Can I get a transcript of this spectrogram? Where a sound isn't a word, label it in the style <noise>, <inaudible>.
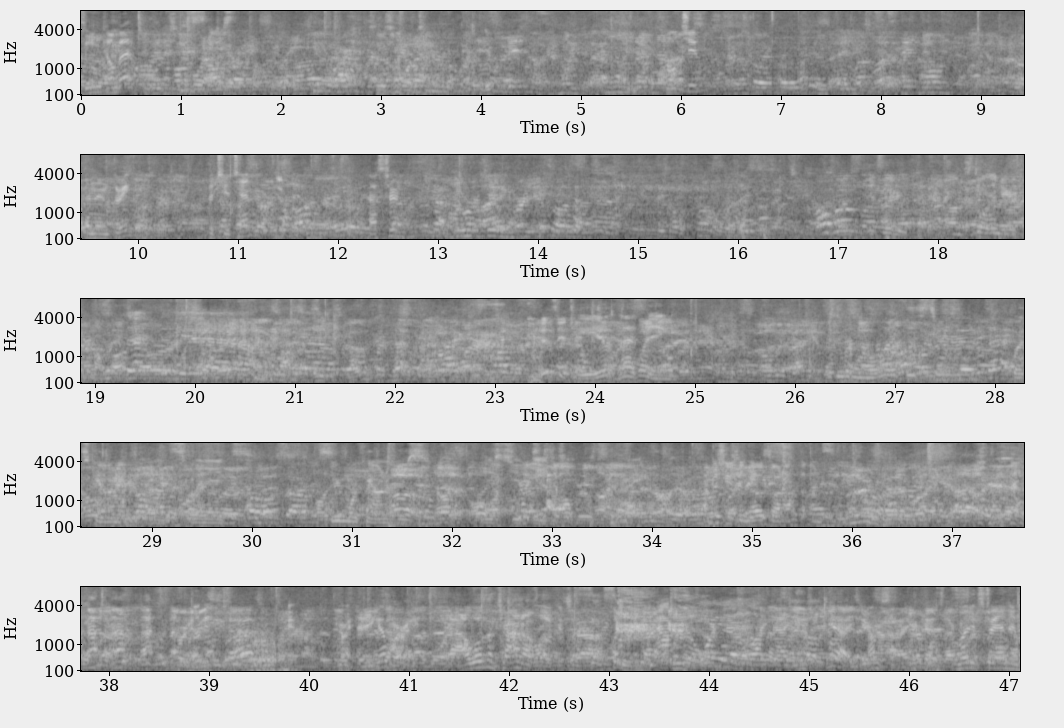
Combat. Hold two. And then three. Put you ten. Pass turn. I'm still into your turn. Yep, that thing. Two more life this turn. Quest counter, and uh, Swinix. Three more counters. These two things. I'm just using those so I don't have to unsleeve. <laughs> There you go. All right. Yeah, I wasn't trying to look. It's just something out of the ordinary like <laughs> <laughs> that. Yeah, you're right. Let it strand and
